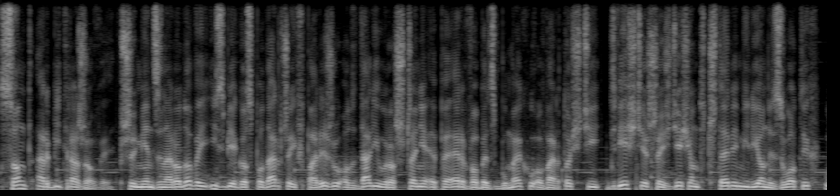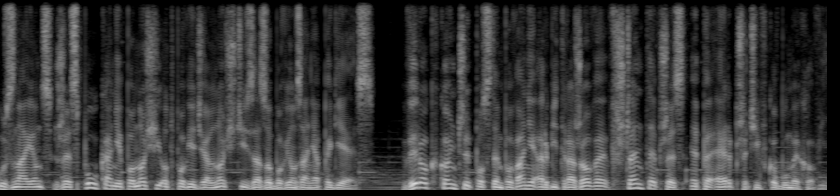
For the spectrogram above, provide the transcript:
Sąd arbitrażowy przy Międzynarodowej Izbie Gospodarczej w Paryżu oddalił roszczenie EPR wobec Bumechu o wartości 264 miliony złotych, uznając, że spółka nie ponosi odpowiedzialności za zobowiązania PGS. Wyrok kończy postępowanie arbitrażowe wszczęte przez EPR przeciwko Bumechowi.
